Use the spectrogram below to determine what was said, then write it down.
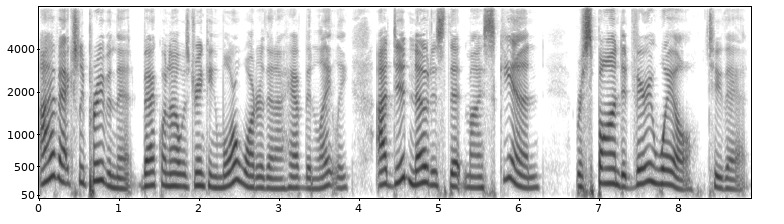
I have actually proven that. Back when I was drinking more water than I have been lately, I did notice that my skin responded very well to that.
